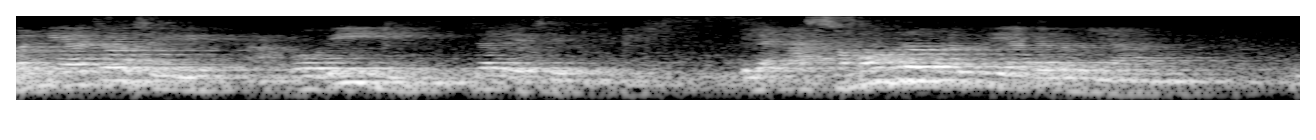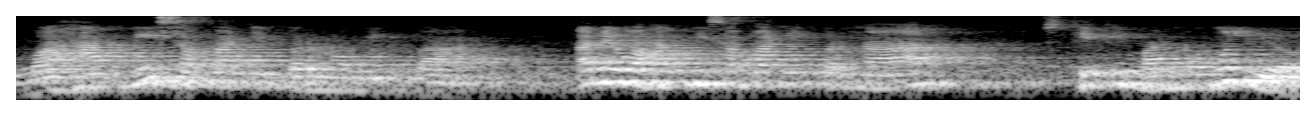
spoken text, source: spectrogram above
બંને અચળ છે તો વી ચલે છે. એટલે આ સમગ્ર પ્રક્રિયા દરમિયાન વાહકની સપાટી પરનો વિકાર અને વાહકની સપાટી પરના સ્થિતિમાનનું મૂલ્ય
